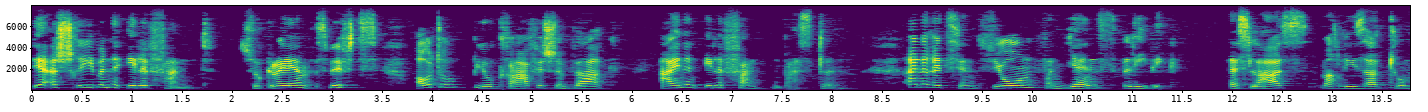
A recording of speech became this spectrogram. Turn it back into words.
Der erschriebene Elefant zu Graham Swifts autobiografischem Werk Einen Elefanten basteln. Eine Rezension von Jens Liebig. Es las Marlisa Thum.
